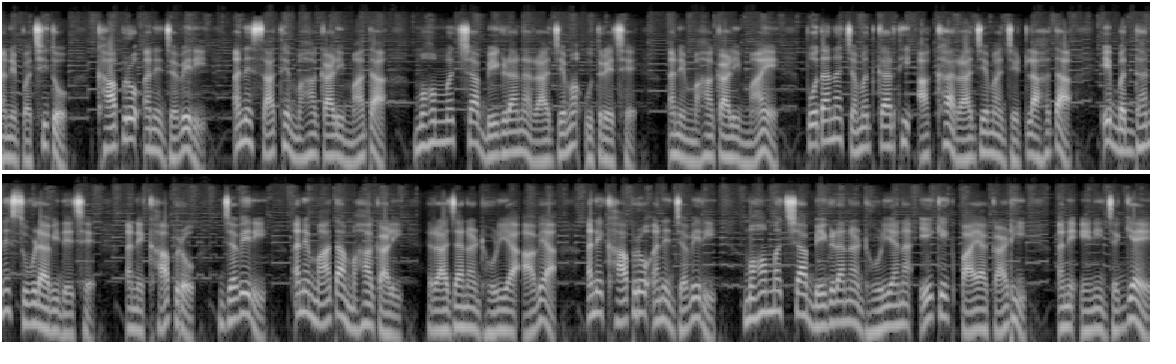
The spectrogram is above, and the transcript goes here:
અને પછી તો ખાપરો અને ઝવેરી અને સાથે મહાકાળી માતા મોહમ્મદ શાહ બેગડાના રાજ્યમાં ઉતરે છે અને મહાકાળી માએ પોતાના ચમત્કારથી આખા રાજ્યમાં જેટલા હતા એ બધાને સુવડાવી દે છે. અને ખાપરો, ઝવેરી અને માતા મહાકાળી રાજાના ઢોળિયા આવ્યા અને ખાપરો અને ઝવેરી મોહમ્મદ શાહ બેગડાના ઢોળિયાના એક એક પાયા કાઢી અને એની જગ્યાએ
